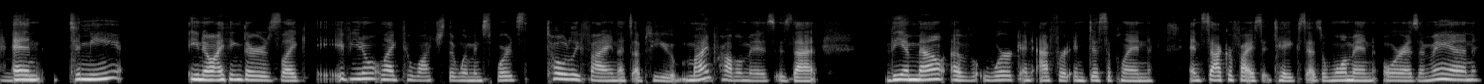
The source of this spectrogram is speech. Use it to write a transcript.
Mhm. And to me, you know, I think there's like if you don't like to watch the women's sports, totally fine. That's up to you. My problem is is that the amount of work and effort and discipline and sacrifice it takes as a woman or as a man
